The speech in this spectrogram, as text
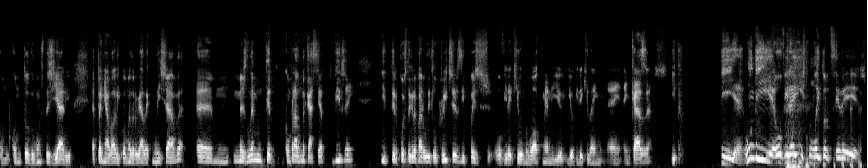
como, como, todo o bom estagiário, apanhava ali com a madrugada que me lixava, um, mas lembro-me de ter comprado uma cassete virgem e de ter posto a gravar o Little Creatures e depois ouvir aquilo no Walkman e, e ouvir aquilo em, em, em casa e dia, um dia ouvirei isto num leitor de CDs.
